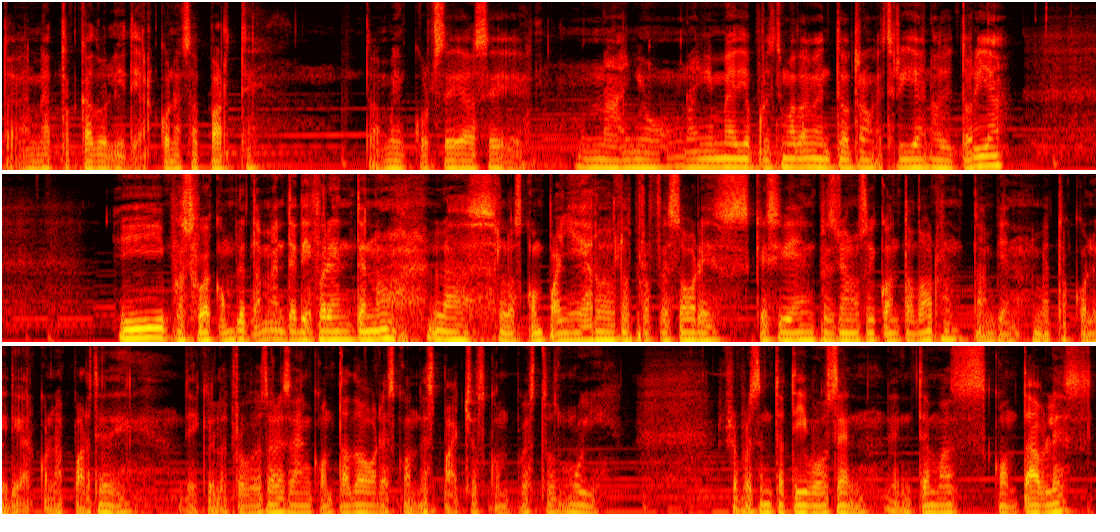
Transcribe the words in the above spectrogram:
también me ha tocado lidiar con esa parte. También cursé hace un año, un año y medio aproximadamente otra maestría en auditoría. Y pues fue completamente diferente, ¿no? Las, los compañeros, los profesores, que si bien pues yo no soy contador, también me tocó lidiar con la parte de, de que los profesores sean contadores, con despachos, con puestos muy representativos en, en temas contables.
